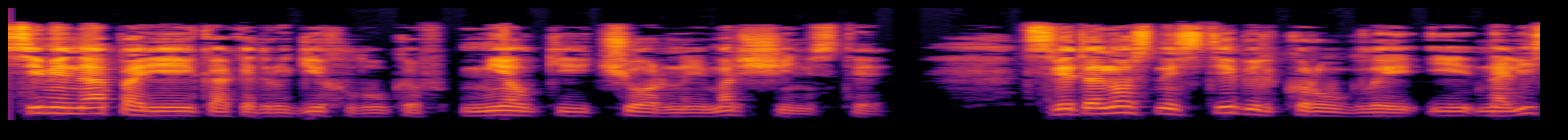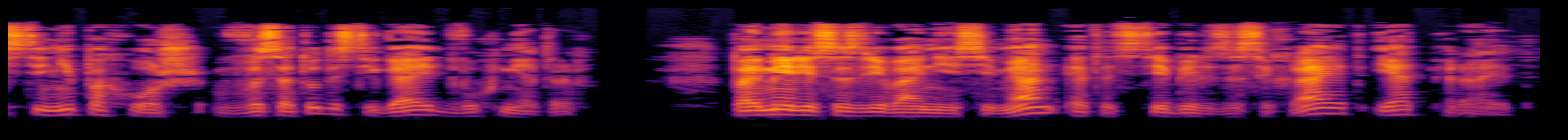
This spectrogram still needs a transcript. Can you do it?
Семена парей, как и других луков, мелкие, черные, морщинистые. Цветоносный стебель круглый и на листья не похож, в высоту достигает двух метров. По мере созревания семян этот стебель засыхает и отмирает.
